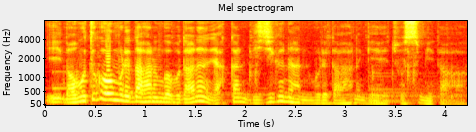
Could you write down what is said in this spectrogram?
이 너무 뜨거운 물에다 하는 것보다는 약간 미지근한 물에다 하는 게 좋습니다.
